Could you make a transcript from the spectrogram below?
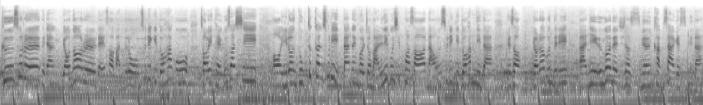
그 술을 그냥 면허를 내서 만들어 온 술이기도 하고 저희 대구 서시 어, 이런 독특한 술이 있다는 걸 좀 알리고 싶어서 나온 술이기도 합니다. 그래서 여러분들이 많이 응원해 주셨으면 감사하겠습니다.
